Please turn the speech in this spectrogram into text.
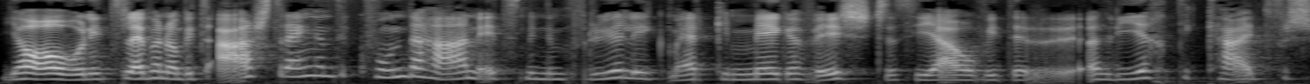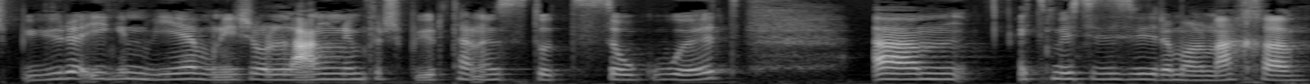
ja, wo ich das Leben noch ein bisschen anstrengender gefunden habe. Jetzt mit dem Frühling merke ich mega fest, dass ich auch wieder eine Leichtigkeit verspüre irgendwie, die ich schon lange nicht verspürt habe. Es tut so gut. Ähm, jetzt müsste ich das wieder mal machen.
